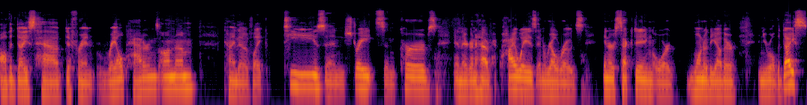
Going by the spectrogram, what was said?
all the dice have different rail patterns on them, kind of like T's and straights and curves, and they're going to have highways and railroads intersecting or one or the other. And you roll the dice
